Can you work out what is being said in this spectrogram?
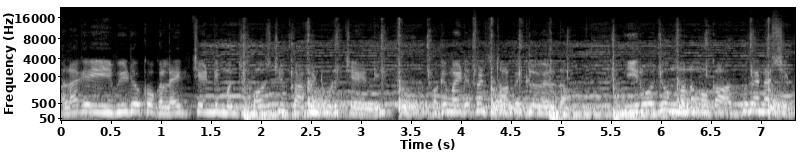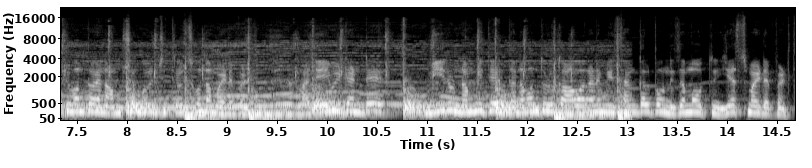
అలాగే ఈ వీడియోకి ఒక లైక్ చేయండి. మంచి పాజిటివ్ కామెంట్ కూడా చేయండి. ఓకే మై డిఫరెంట్స్ టాపిక్లో వెళ్దాం. ఈరోజు మనం ఒక అద్భుతమైన శక్తివంతమైన అంశం గురించి తెలుసుకుందాం మై డిఫరెంట్స్ అదేమిటంటే మీరు నమ్మితే ధనవంతుడు కావాలని మీ సంకల్పం నిజమవుతుంది. ఎస్ మై డిఫెండ్స్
